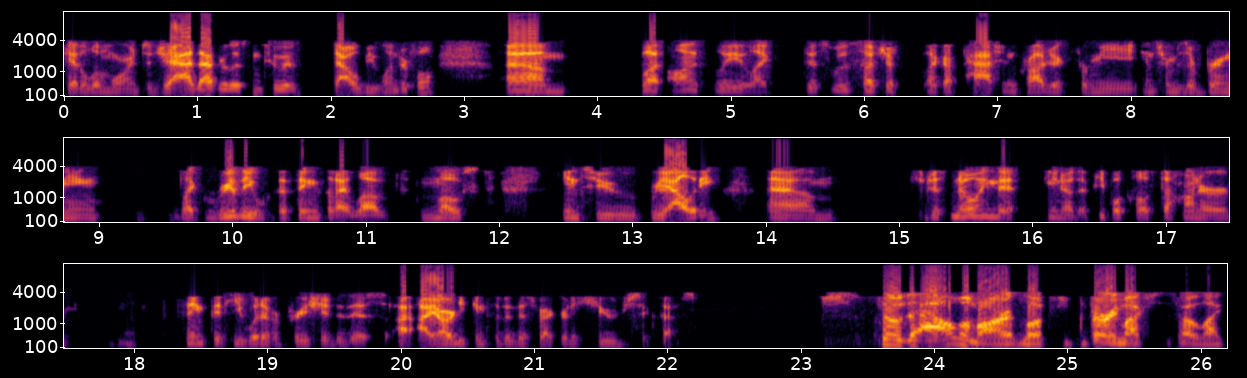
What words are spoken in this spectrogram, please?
get a little more into jazz after listening to it? That would be wonderful. Um, but honestly, like, this was such a like a passion project for me in terms of bringing like really the things that I loved most into reality. Um, so just knowing that you know that people close to Hunter think that he would have appreciated this, I, I already consider this record a huge success. So the album art looks very much so like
